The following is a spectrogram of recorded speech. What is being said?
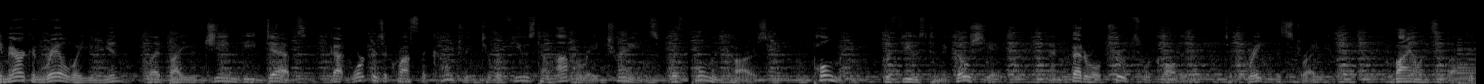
American Railway Union, led by Eugene V. Debs, got workers across the country to refuse to operate trains with Pullman cars. Pullman refused to negotiate, and federal troops were called in to break the strike. Violence erupted,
